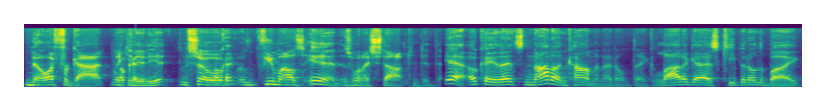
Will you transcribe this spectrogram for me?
No, I forgot like an idiot, and so Okay. a few miles in is when I stopped and did that. Yeah, okay, that's not uncommon, I don't think. A lot of guys keep it on the bike.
